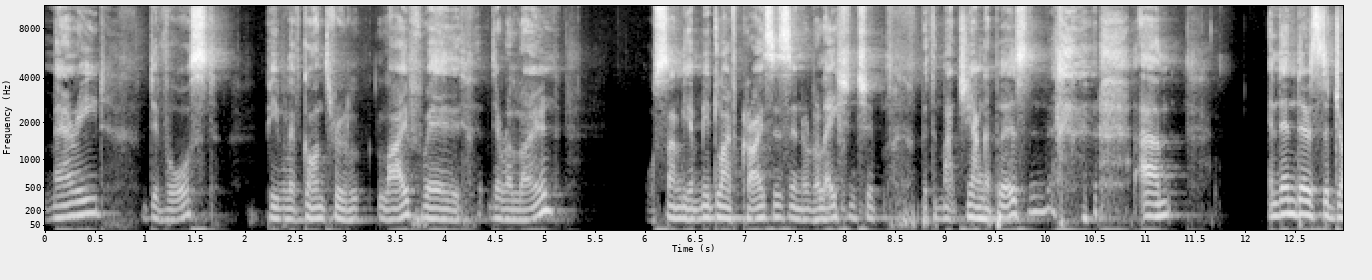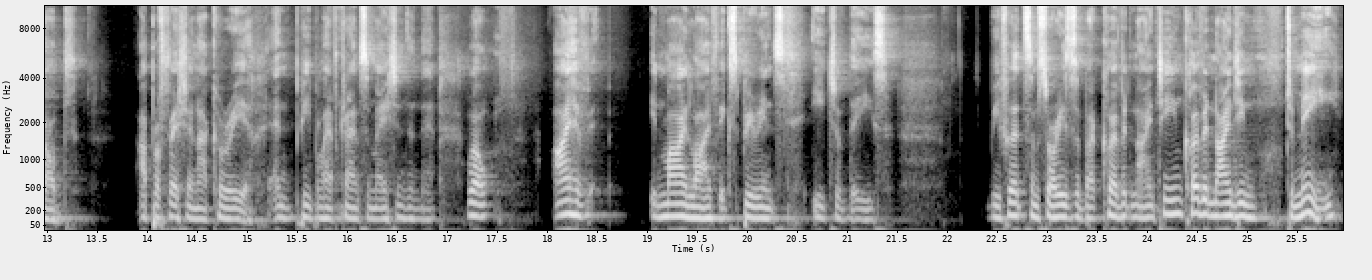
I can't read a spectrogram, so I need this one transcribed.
married, divorced, people have gone through life where they're alone, or suddenly a midlife crisis in a relationship with a much younger person. um, and then there's the jobs, our profession, our career, and people have transformations in there. Well, I have in my life experienced each of these. We've heard some stories about COVID 19. COVID 19 to me,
